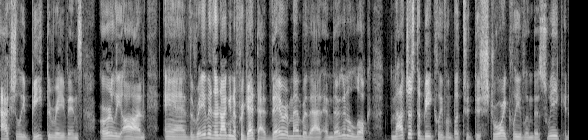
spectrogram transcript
actually beat the Ravens early on, and the Ravens are not going to forget that. They remember that, and they're going to look not just to beat Cleveland, but to destroy Cleveland this week. It,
